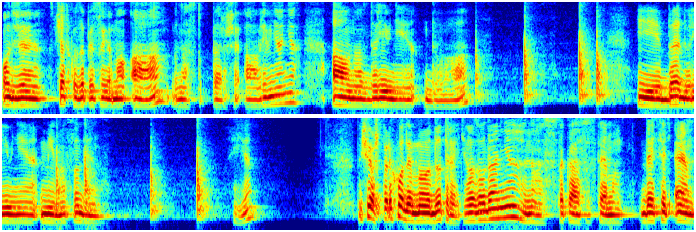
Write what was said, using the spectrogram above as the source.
Отже, спочатку записуємо А. У нас тут перше А в рівняннях. А у нас дорівнює 2. І Б дорівнює мінус 1. Є? Ну що ж, переходимо до третього завдання. У нас така система 10m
